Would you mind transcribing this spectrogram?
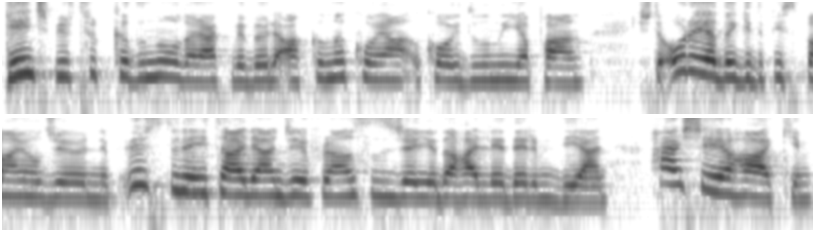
genç bir Türk kadını olarak ve böyle aklına koyan, koyduğunu yapan, işte oraya da gidip İspanyolca öğrenip üstüne İtalyancayı, Fransızcayı da hallederim diyen, her şeye hakim,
